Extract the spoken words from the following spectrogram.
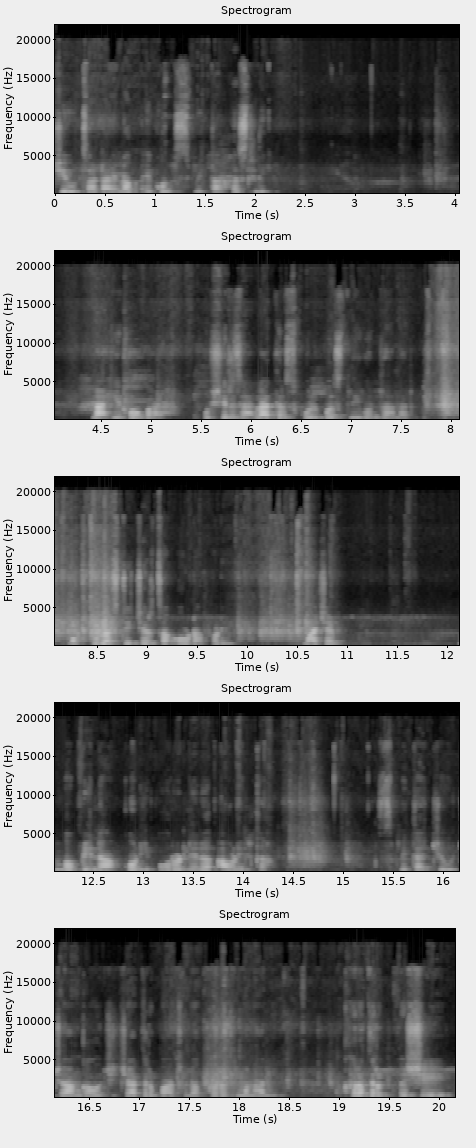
चिवचा डायलॉग ऐकून स्मिता हसली. नाही हो बाळा उशीर झाला तर स्कूल बस निघून जाणार. मग तुलाच टीचरचा ओरडा पडेल. माझ्या बबडीला कोणी ओरडलेलं आवडेल का? स्मिता जीवच्या अंगावरची चादर बाजूला करत म्हणाली खरं तर अशी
